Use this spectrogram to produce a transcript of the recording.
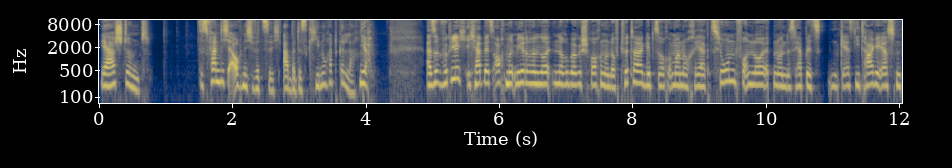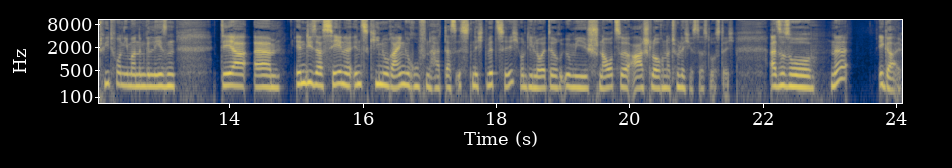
ja, stimmt. Das fand ich auch nicht witzig, aber das Kino hat gelacht. Ja. Also wirklich, ich habe jetzt auch mit mehreren Leuten darüber gesprochen und auf Twitter gibt's auch immer noch Reaktionen von Leuten und ich habe jetzt erst die Tage erst einen Tweet von jemandem gelesen, der ähm, in dieser Szene ins Kino reingerufen hat, das ist nicht witzig und die Leute irgendwie Schnauze, Arschloch, natürlich ist das lustig. Also so, ne, egal.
